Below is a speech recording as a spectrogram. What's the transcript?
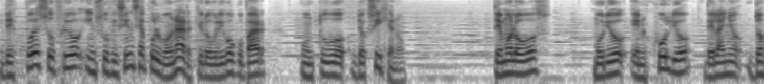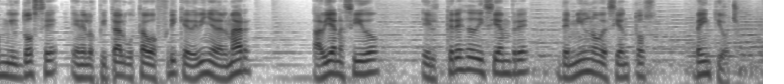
Después sufrió insuficiencia pulmonar que lo obligó a ocupar un tubo de oxígeno. Temo Lobos murió en julio del año 2012 en el Hospital Gustavo Frique de Viña del Mar. Había nacido el 3 de diciembre de 1928.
